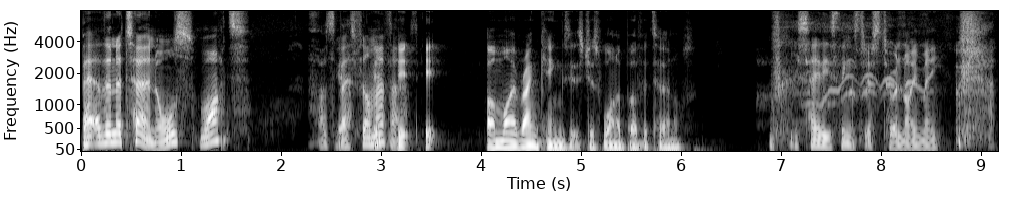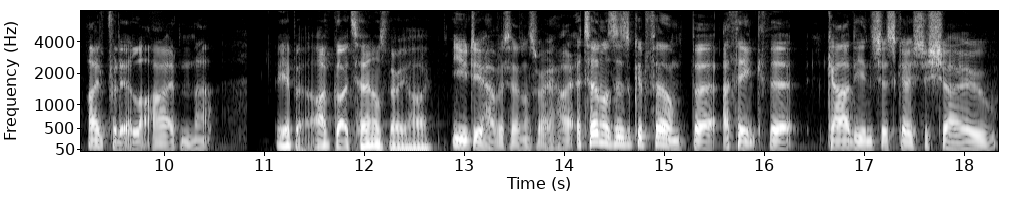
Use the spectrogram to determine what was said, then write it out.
Better than Eternals? What? That's the best film It, ever. it, it, on my rankings, it's just one above Eternals. you say these things just to annoy me. I'd put it a lot higher than that. Yeah, but I've got Eternals very high. You do have Eternals very high. Eternals is a good film, but I think that Guardians just goes to show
